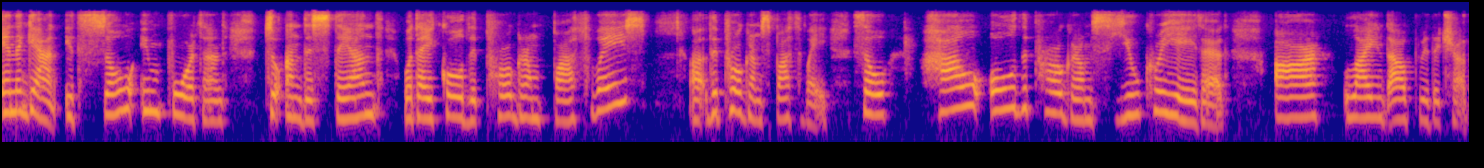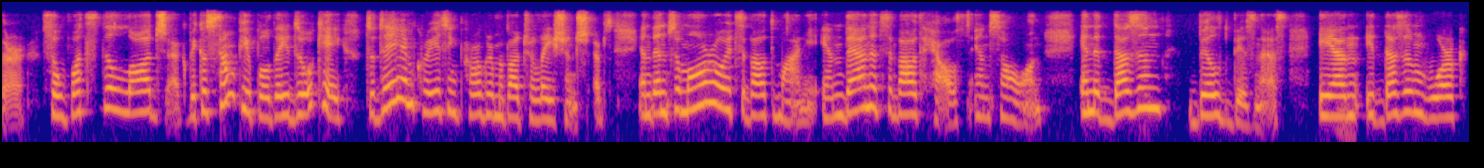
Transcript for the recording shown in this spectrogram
And again it's so important to understand what i call the program pathways uh, the program's pathway. So how all the programs you created are lined up with each other. So what's the logic? Because some people they do okay today i'm creating program about relationships and then tomorrow it's about money and then it's about health and so on. And it doesn't build business and mm. it doesn't work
